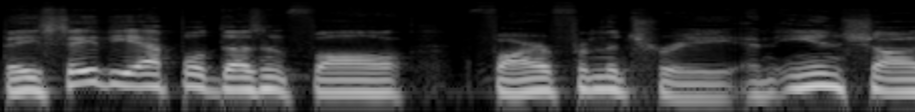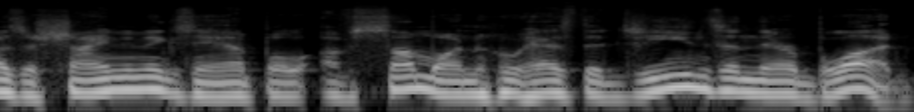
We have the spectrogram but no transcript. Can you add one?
They say the apple doesn't fall far from the tree, and Ian Shaw is a shining example of someone who has the genes in their blood.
